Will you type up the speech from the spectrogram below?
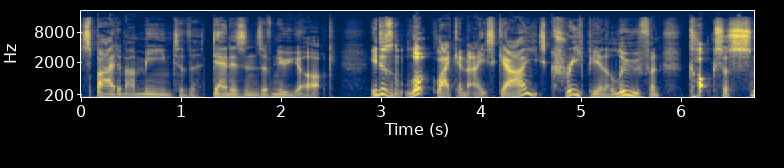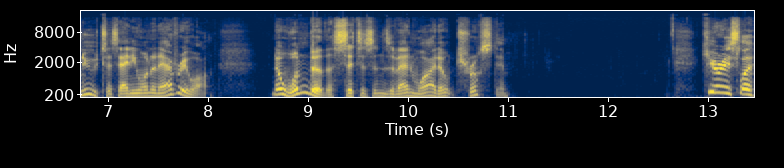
Spider Man mean to the denizens of New York? He doesn't look like a nice guy. He's creepy and aloof and cocks a snoot at anyone and everyone. No wonder the citizens of NY don't trust him. Curiously,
